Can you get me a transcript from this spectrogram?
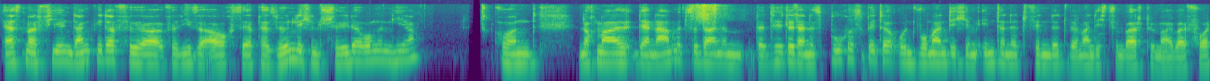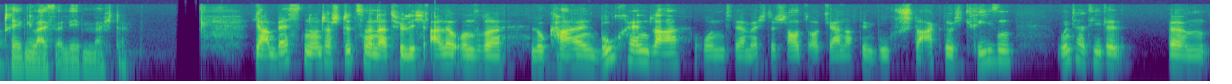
erstmal vielen Dank wieder für, für diese auch sehr persönlichen Schilderungen hier. Und nochmal der Name zu deinem, der Titel deines Buches bitte und wo man dich im Internet findet, wenn man dich zum Beispiel mal bei Vorträgen live erleben möchte. Ja, am besten unterstützen wir natürlich alle unsere lokalen Buchhändler und wer möchte, schaut dort gerne nach dem Buch Stark durch Krisen. Untertitel ähm,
